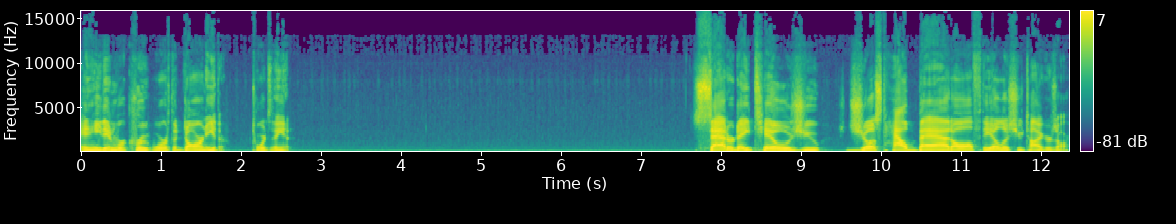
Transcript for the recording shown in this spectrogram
And he didn't recruit worth a darn either towards the end. Saturday tells you just how bad off the LSU Tigers are.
